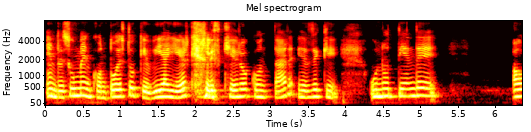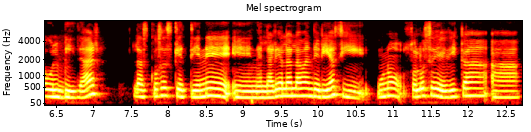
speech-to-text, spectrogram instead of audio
en resumen, con todo esto que vi ayer, que les quiero contar, es de que uno tiende a olvidar las cosas que tiene en el área de la lavandería si uno solo se dedica a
